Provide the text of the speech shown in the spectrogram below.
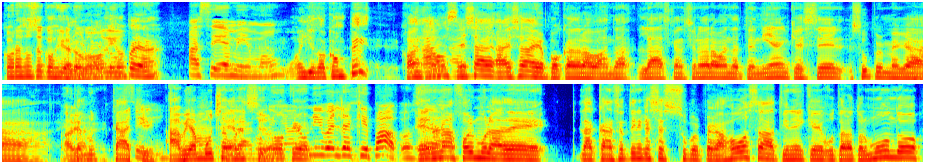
Con razón se cogieron, compare Así es mismo. when you don't compete. A, a Entonces, esa, a esa época de la banda, las canciones de la banda tenían que ser súper mega Había ca- catchy. Sí. Había mucha presión. era un nivel de K-pop. O sea, Era una fórmula de la canción tiene que ser súper pegajosa, tiene que gustar a todo el mundo,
